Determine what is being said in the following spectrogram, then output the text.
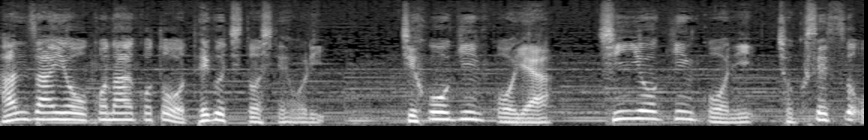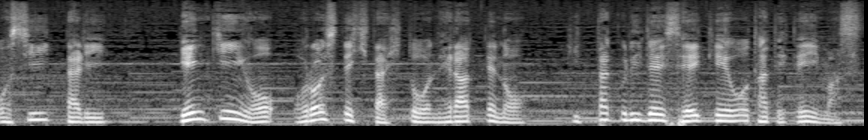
犯罪を行うことを手口としており、地方銀行や信用金庫に直接押し入ったり、現金を下ろしてきた人を狙ってのひったくりで生計を立てています。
